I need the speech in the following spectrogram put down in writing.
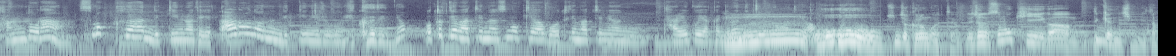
당도랑 스모크한 느낌이랑 되게 따로 노는 느낌이 조금 있거든요. 어떻게 맡으면 스모키하고 어떻게 맡으면 달고 약간 이런 느낌인 것 같아요. 오, 진짜 그런 것 같아요. 근데 저는 스모키가 느껴집니다.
